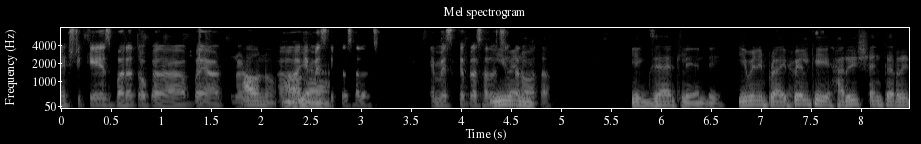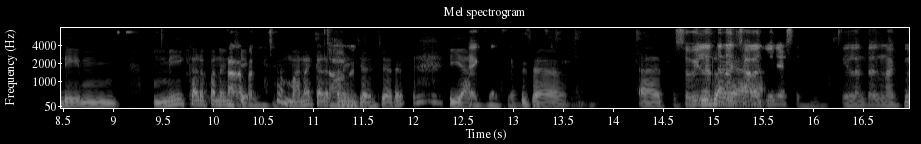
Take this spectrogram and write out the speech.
నెక్స్ట్ కేఎస్ భరత్ ఒక అబ్బాయి ఆడుతున్నాడు. ఎంఎస్కే ప్రసాద్ ఎంఎస్కే ప్రసాద్ వచ్చిన తర్వాత. ఎగ్జాక్ట్లీ అండి. ఈవెన్ ఇప్పుడు ఐపీఎల్కి హరీష్ శంకర్ రెడ్డి మీ కడప నుంచి మన కడప నుంచి వచ్చారు. సో వీళ్ళంతా నాకు చాలా జూనియర్స్ వీళ్ళంతా నాకు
